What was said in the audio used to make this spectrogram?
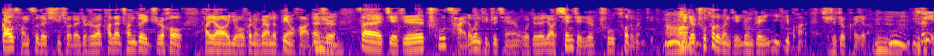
高层次的需求的，就是说他在穿对之后，他要有各种各样的变化，但是嗯在解决出彩的问题之前，我觉得要先解决出错的问题，嗯解决出错的问题，用这一一款其实就可以了。嗯。嗯，所以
